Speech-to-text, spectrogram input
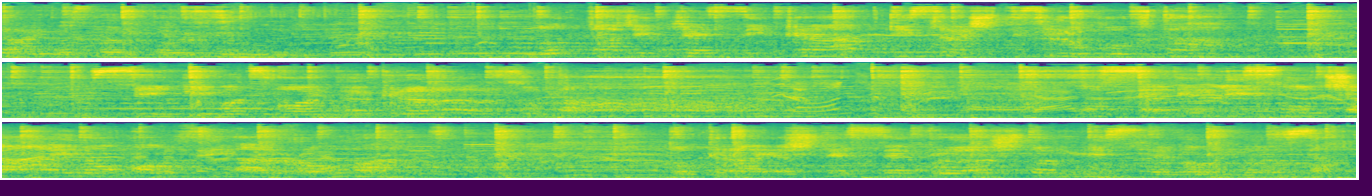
на парфюм Но даже чести кратки срещи с любовта. Си имат своята красота. Усетил ли случайно онзи аромат. До края ще се връщам мислено назад.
